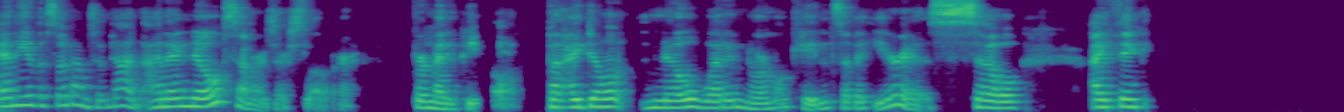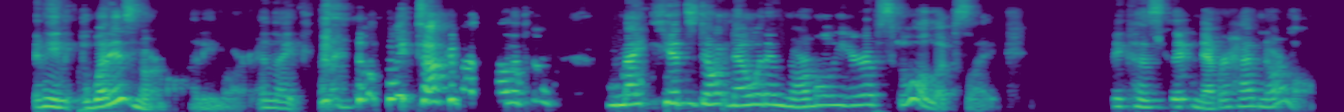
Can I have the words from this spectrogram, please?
any of the slowdowns have done. And I know summers are slower for many people, but I don't know what a normal cadence of a year is. So I think, I mean, what is normal anymore? And like we talk about all the time, my kids don't know what a normal year of school looks like because they've never had normal.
